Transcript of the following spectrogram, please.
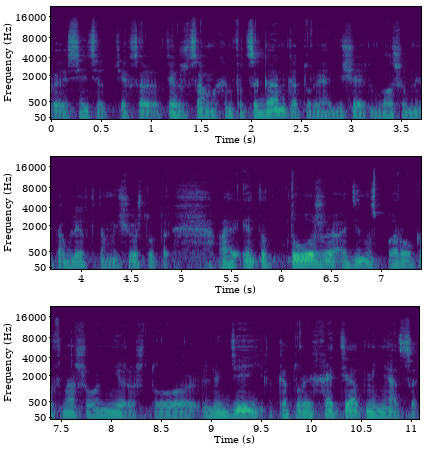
в сети тех, тех же самых инфо-цыган, которые обещают им волшебные таблетки, там еще что-то. А это тоже один из пороков нашего мира, что людей, которые хотят меняться,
